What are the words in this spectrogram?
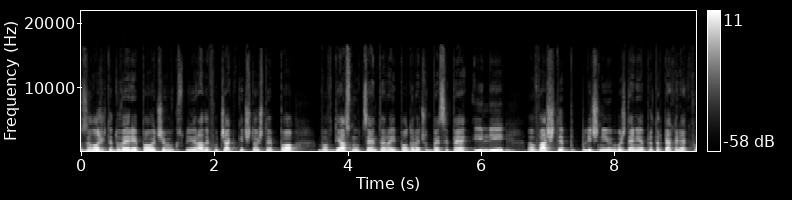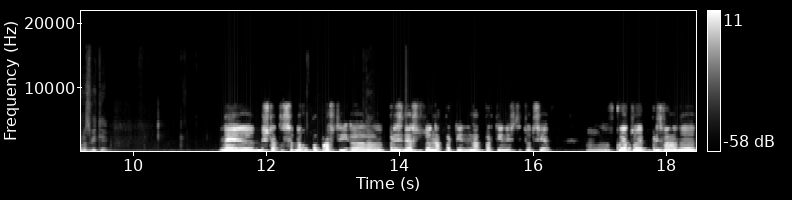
Заложихте доверие повече в господин Радев, очаквайки, че той ще е по- в дясно от центъра и по-далеч от БСП или вашите лични убеждения претърпяха някакво развитие? Не, нещата са много по-прости. Да. Президентството е надпартийна, надпартийна институция, в която е призвана да,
